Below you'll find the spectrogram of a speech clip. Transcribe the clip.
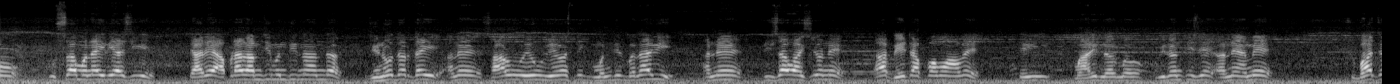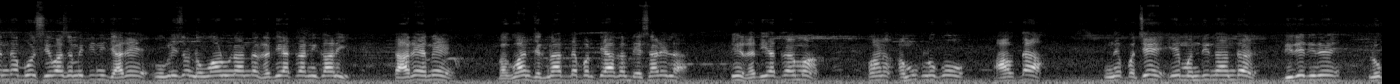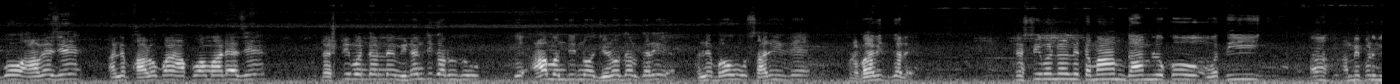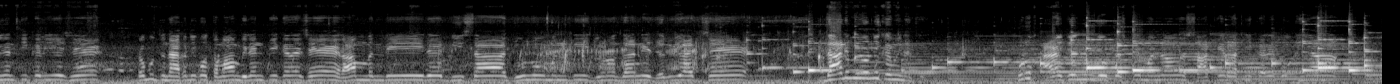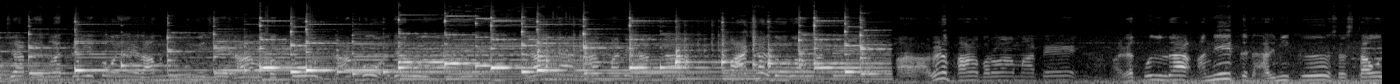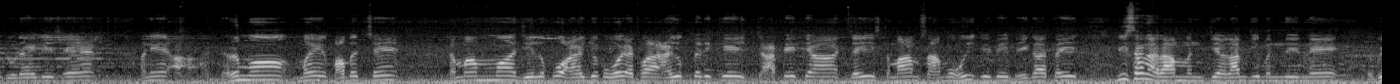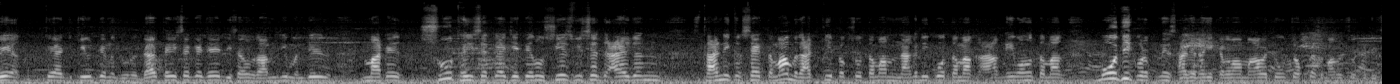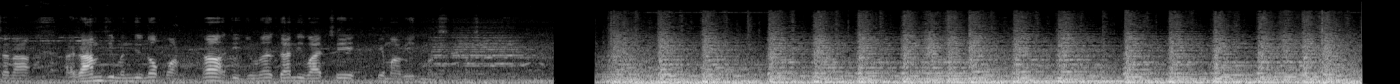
ઉત્સાહ મનાવી રહ્યા છીએ, ત્યારે આપણા રામજી મંદિરના અંદર જીર્ણોદ્ધાર થઈ અને સારું એવું વ્યવસ્થિત મંદિર બનાવી અને દિશાવાસીઓને આ ભેટ આપવામાં આવે એવી મારી નર્મ વિનંતી છે. અને અમે સુભાષચંદ્ર બોઝ સેવા સમિતિની જ્યારે ઓગણીસો નવ્વાણુંના અંદર રથયાત્રા નીકાળી, ત્યારે અમે ભગવાન જગન્નાથને પણ ત્યાં આગળ બેસાડેલા. તે રથયાત્રામાં પણ અમુક લોકો આવતા ને પછી એ મંદિરના અંદર ધીરે ધીરે લોકો આવે છે અને ફાળો પણ આપવા માંડ્યા છે. ટ્રસ્ટી મંડળને વિનંતી કરું છું કે આ મંદિરનો જીર્ણોદ્ધાર કરી અને બહુ સારી રીતે પ્રભાવિત કરે. ટ્રસ્ટી મંડળને તમામ ગામ લોકો વતી અમે પણ વિનંતી કરીએ છીએ. પ્રબુદ્ધ નાગરિકો તમામ વિનંતી કરે છે. રામ મંદિર ડીસા જૂનું મંદિર, જીર્ણોદ્ધારની જરૂરિયાત છે. દાનવીઓની કમી નથી. થોડુંક આયોજન જો ટ્રસ્ટી મંડળ સાથે રાખી કરે તો અહીંયા ગુજરાતની વાત કરીએ તો અહીંયા રામની ભૂમિ છે. રામ ભક્તો લાખો હજારો પાછળ દોરવા માટે હરણફાળ ભરવા માટે હરકપુરા અનેક ધાર્મિક સંસ્થાઓ જોડાયેલી છે. અને ધર્મમય બાબત છે, તમામમાં જે લોકો આયોજક હોય અથવા આયોજક તરીકે જાતે ત્યાં જઈ તમામ સામૂહિક રીતે ભેગા થઈ ડીસાના રામ મંદિર, રામજી મંદિરને કેવી રીતે જીર્ણોદ્ધાર થઈ શકે છે, ડીસાનું રામજી મંદિર માટે શું થઈ શકે છે, તેનું શેષ વિશેષ આયોજન સ્થાનિક કક્ષાએ તમામ રાજકીય પક્ષો, તમામ નાગરિકો, તમામ આગેવાનો, તમામ બૌદ્ધિક વર્ગને સાથે રાખી કરવામાં આવે તો હું ચોક્કસ માનું છું કે ડીસાના રામજી મંદિરનો પણ જે જીર્ણોદ્ધારની વાત છે, તેમાં વેગ મળશે.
